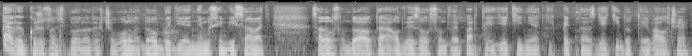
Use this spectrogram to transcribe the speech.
Tak akože som si povedal, tak čo voľné do obedie, nemusím vysávať. Sadol som do auta, odviezol som dve partie detí, nejakých 15 detí do tej valče.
